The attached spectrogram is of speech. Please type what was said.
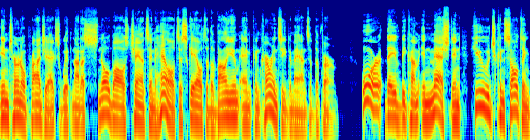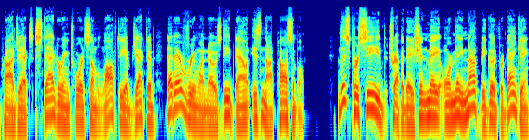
internal projects with not a snowball's chance in hell to scale to the volume and concurrency demands of the firm. Or they've become enmeshed in huge consulting projects staggering towards some lofty objective that everyone knows deep down is not possible. This perceived trepidation may or may not be good for banking,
